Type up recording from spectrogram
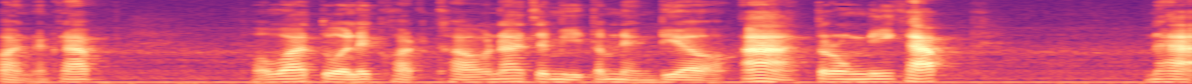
ก่อนนะครับ เพราะว่าตัว Record เขาน่าจะมีตำแหน่งเดียว อ่า ตรงนี้ครับ นะฮะ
